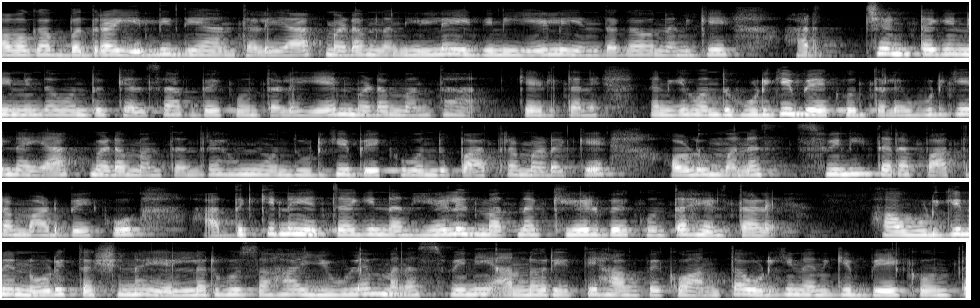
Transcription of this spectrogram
ಅವಾಗ ಭದ್ರ ಎಲ್ಲಿದೆಯಾ ಅಂತಾಳೆ. ಯಾಕೆ ಮೇಡಮ್ ನಾನು ಇಲ್ಲೇ ಇದ್ದೀನಿ. ಹೇಳಿ, ಎಂದಾಗ ನನಗೆ ಅರ್ಜೆಂಟಾಗಿ ನಿನ್ನಿಂದ ಒಂದು ಕೆಲಸ ಆಗಬೇಕು, ಅಂತಾಳೆ. ಏನು ಮೇಡಮ್ ಅಂತ ಕೇಳ್ತಾನೆ. ನನಗೆ ಒಂದು ಹುಡುಗಿ ಬೇಕು, ಅಂತಾಳೆ. ಹುಡುಗಿನ ಯಾಕೆ ಮೇಡಮ್ ಅಂತಂದರೆ, ಹ್ಞೂ, ಒಂದು ಹುಡುಗಿ ಬೇಕು, ಒಂದು ಪಾತ್ರ ಮಾಡೋಕ್ಕೆ ಅವಳು ಮನಸ್ವಿನಿ ಥರ ಪಾತ್ರ ಮಾಡಬೇಕು. ಅದಕ್ಕಿಂತ ಹೆಚ್ಚಾಗಿ ನಾನು ಹೇಳಿದ ಮಾತನ್ನ ಕೇಳಬೇಕು, ಅಂತ ಹೇಳ್ತಾಳೆ. ಆ ಹುಡುಗಿನ ನೋಡಿದ ತಕ್ಷಣ ಎಲ್ಲರಿಗೂ ಸಹ ಇವಳೇ ಮನಸ್ವಿನಿ ಅನ್ನೋ ರೀತಿ ಆಗಬೇಕು. ಅಂಥ ಹುಡುಗಿ ನನಗೆ ಬೇಕು ಅಂತ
